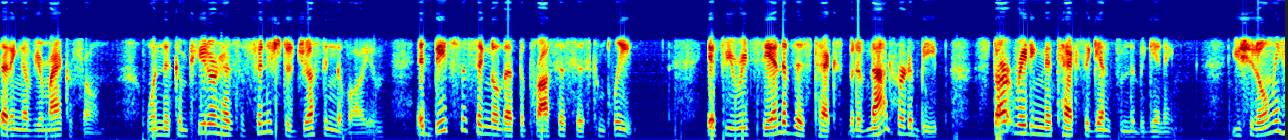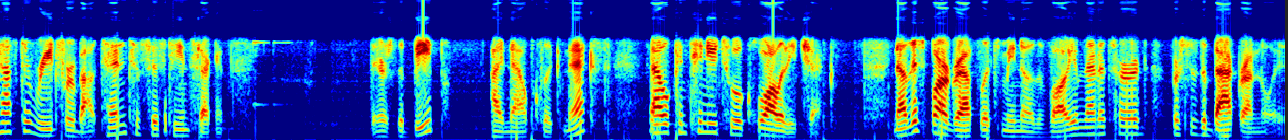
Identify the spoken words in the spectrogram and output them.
setting of your microphone. When the computer has finished adjusting the volume, it beeps the signal that the process is complete. If you reach the end of this text but have not heard a beep, start reading the text again from the beginning. You should only have to read for about 10 to 15 seconds. There's the beep. I now click Next, and I will continue to a quality check. Now this bar graph lets me know the volume that it's heard versus the background noise.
